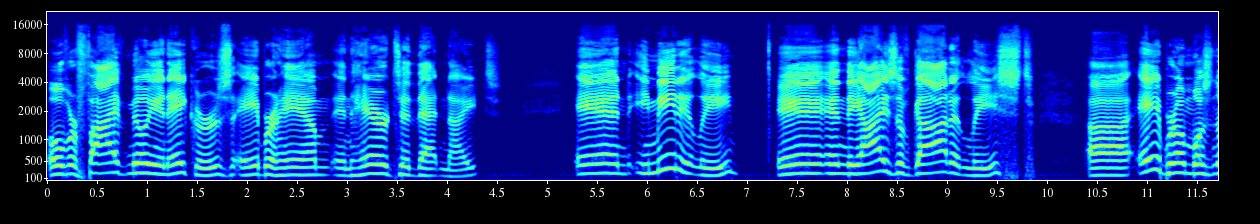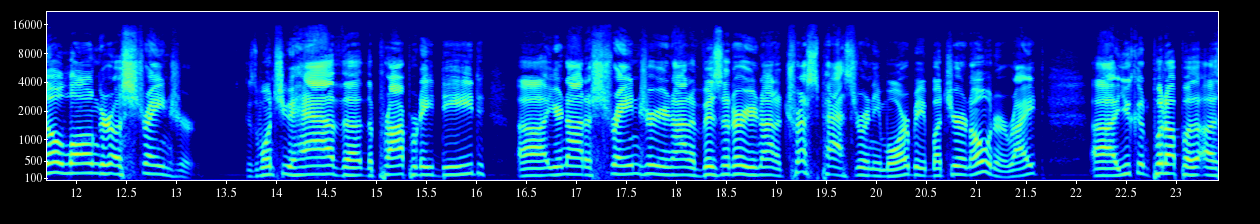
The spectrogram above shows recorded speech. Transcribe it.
Over five million acres, Abraham inherited that night. And immediately, in, the eyes of God at least, uh, Abram was no longer a stranger. Because once you have the, the property deed, uh, you're not a stranger, you're not a visitor, you're not a trespasser anymore, but you're an owner, right? Uh, you can put up a, a,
